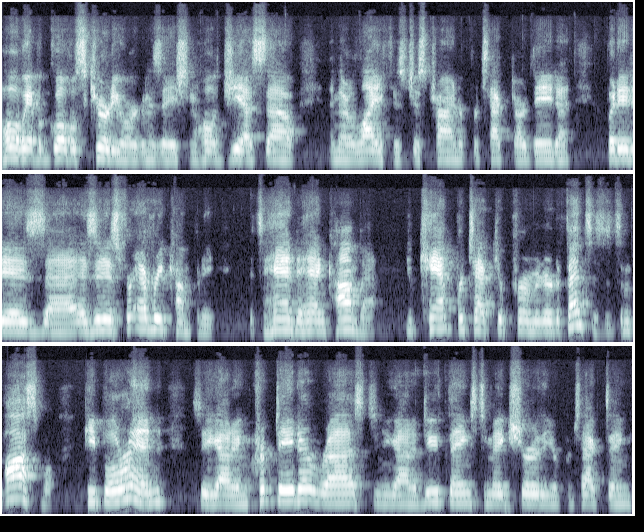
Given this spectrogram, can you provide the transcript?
whole, we have a global security organization, a whole GSO, and their life is just trying to protect our data. But it is, uh, as it is for every company, it's hand to hand combat. You can't protect your perimeter defenses, it's impossible. People are in, so you got to encrypt data at rest, and you got to do things to make sure that you're protecting,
